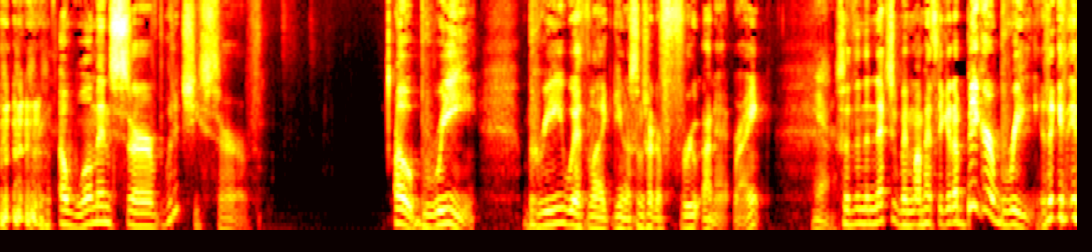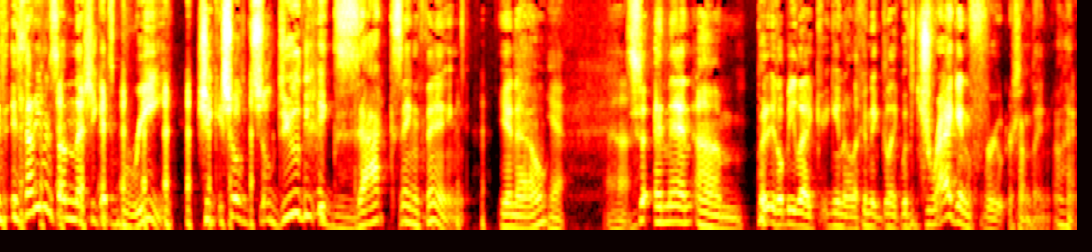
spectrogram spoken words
a woman served. What did she serve? Oh, brie, brie with like you know some sort of fruit on it, right? Yeah. So then the next week, my mom has to get a bigger brie. It's, like, it- it's not even something that she gets brie. She she'll she'll do the exact same thing, you know. Yeah. Uh-huh. So and then um, but it'll be like you know like an, like with dragon fruit or something. Okay.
